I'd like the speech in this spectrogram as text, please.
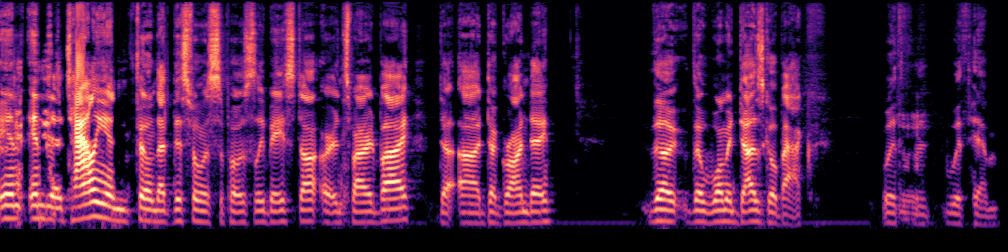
In in the Italian film that this film was supposedly based on or inspired by, the uh, Da Grande, the the woman does go back with Mhm. with him.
